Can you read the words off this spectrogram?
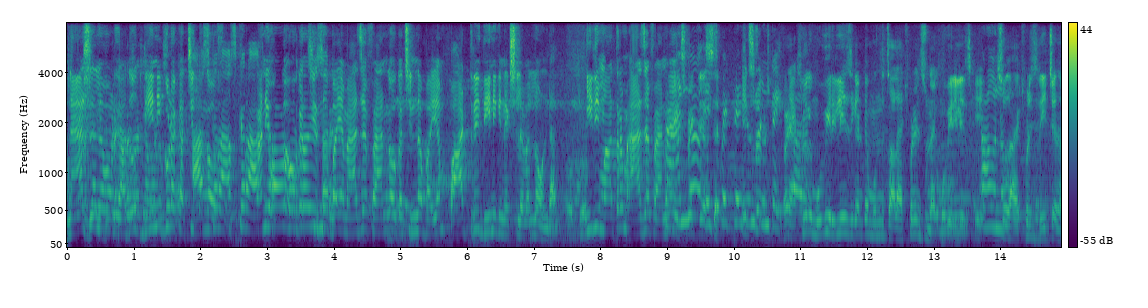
నేషనల్ అవార్డు కాదు దీనికి కూడా ఖచ్చితంగా వస్తుంది. కానీ ఒక- ఒక చిన్న భయం యాజ్ ఎ ఫ్యాన్గా ఒక చిన్న భయం పార్ట్ త్రీ దీనికి నెక్స్ట్ లెవెల్లో ఉండాలి. ఇది మాత్రం యాజ్ ఎ ఫ్యాన్గా ఎక్స్పెక్ట్ చేస్తారు ఎక్స్పెక్ట్ యాక్చువల్గా మూవీ రిలీజ్ కంటే ముందు చాలా ఎక్స్పీరియన్స్ ఉన్నాయి మూవీ రిలీజ్కి. సో ఆ ఎక్స్పీరియన్స్ రీచ్ అయింది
